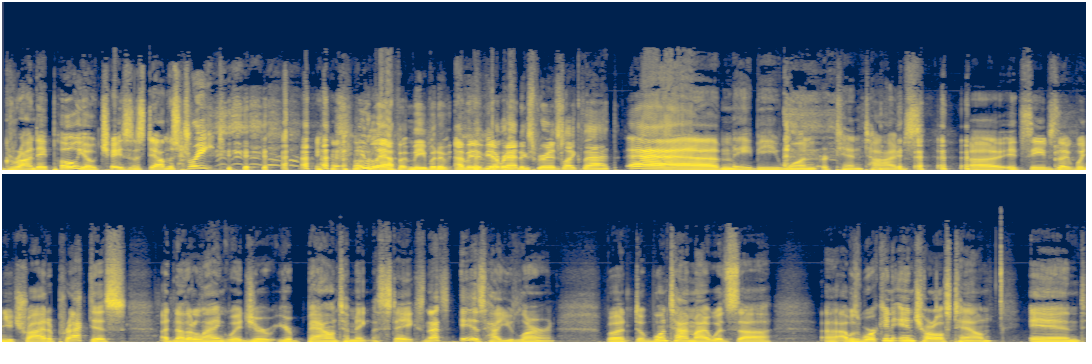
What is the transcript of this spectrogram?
grande pollo chasing us down the street. you laugh at me, but have, I mean, have you ever had an experience like that? Uh, maybe one or ten times. Uh, it seems like when you try to practice another language, you're you're bound to make mistakes, and that's is how you learn. But uh, one time I was uh, uh, I was working in Charlestown, and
